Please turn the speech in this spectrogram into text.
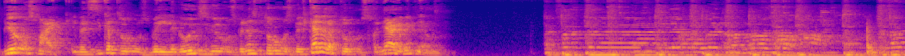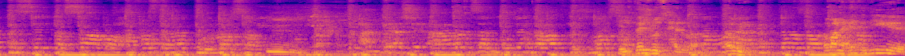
بيرقص معاك. المزيكا بترقص بال- بويجز بيرقص بالناس بترقص بالكاميرا بترقص. فدي عجبتني قوي ال visuals حلوة قوي طبعا الحتة دي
